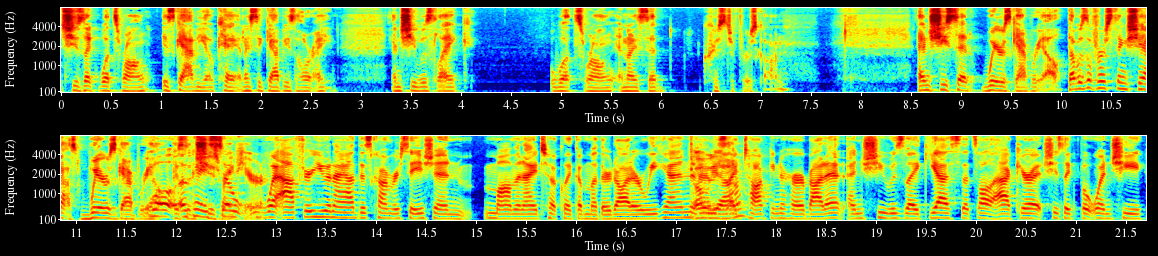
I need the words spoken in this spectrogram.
She's like, What's wrong? Is Gabby okay? And I said, Gabby's all right. And she was like, What's wrong? And I said, Christopher's gone. And she said, "Where's Gabrielle?" That was the first thing she asked. "Where's Gabrielle?" Well, I said, okay, "She's so right here." after you and I had this conversation, mom and I took like a mother daughter weekend, and Oh, I was yeah? like talking to her about it, and she was like, "Yes, that's all accurate." She's like, "But when she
